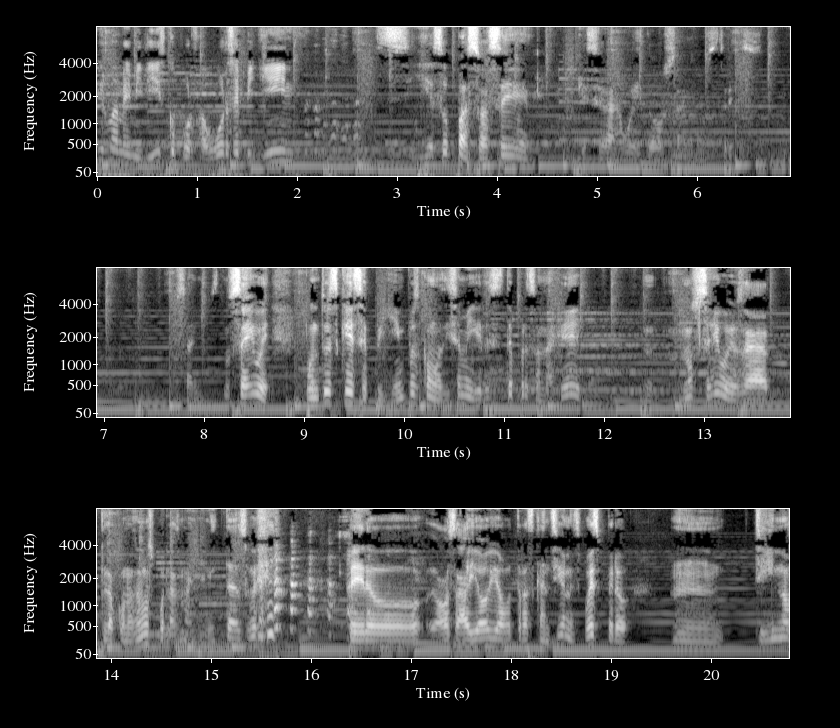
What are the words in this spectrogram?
fírmame mi disco, por favor, cepillín. Sí, eso pasó hace, ¿qué será, güey? ¿Dos años? ¿Tres? No sé, güey. Punto es que Cepillín, pues como dice Miguel, es este personaje, no sé, güey, o sea, lo conocemos por las mañanitas, güey. Pero, o sea, yo oía otras canciones, pues, pero... mm, Sí, no,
